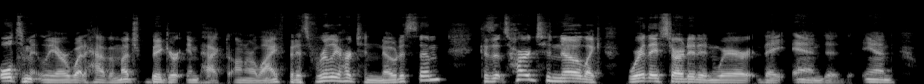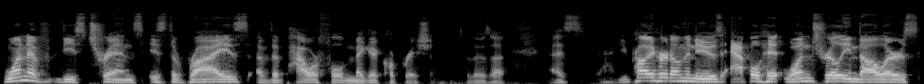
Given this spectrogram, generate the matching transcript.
ultimately are what have a much bigger impact on our life but it's really hard to notice them because it's hard to know like where they started and where they ended. And one of these trends is the rise of the powerful mega corporation. So there's a as you probably heard on the news apple hit 1 trillion dollars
